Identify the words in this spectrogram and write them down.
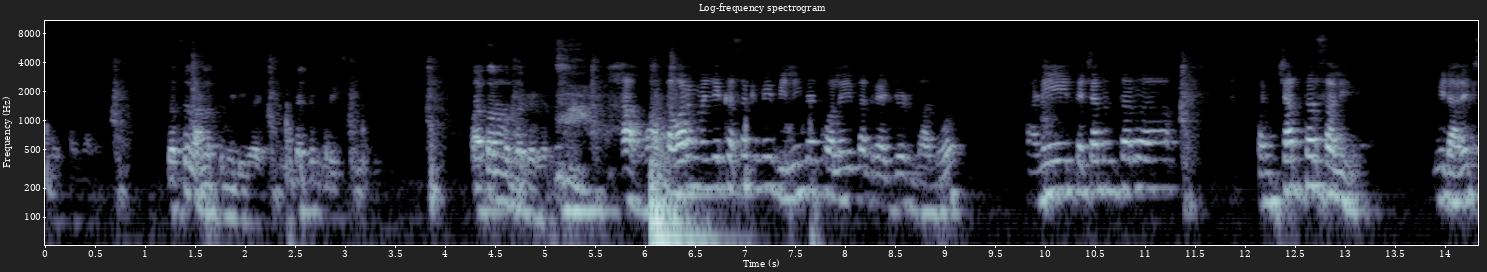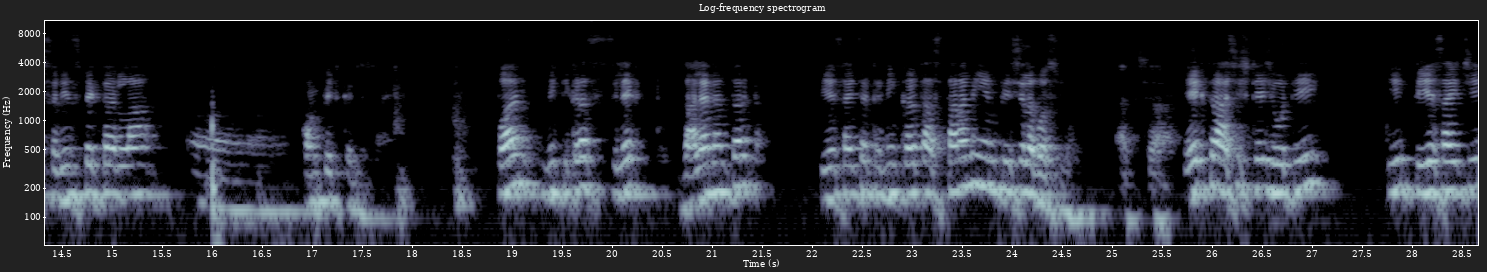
अनुषंगाने? कसं झालं तुम्ही डीवायएसपी कसं परीक्षा दिली वातावरण होतं का हा वातावरण म्हणजे कसं की मी विलिंग्टन कॉलेजला ग्रॅज्युएट झालो आणि त्याच्यानंतर पंच्याहत्तर साली मी डायरेक्ट सब इन्स्पेक्टरला कॉम्पिट केलेलं आहे. पण मी तिकडं सिलेक्ट झाल्यानंतर पी एस आयचं ट्रेनिंग करत असताना मी एम पी एस सीला बसलो. अच्छा. एक तर अशी स्टेज होती की पी एस आयची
